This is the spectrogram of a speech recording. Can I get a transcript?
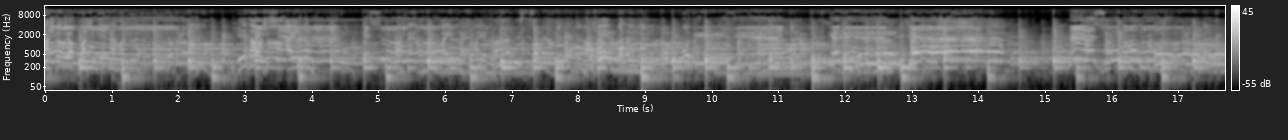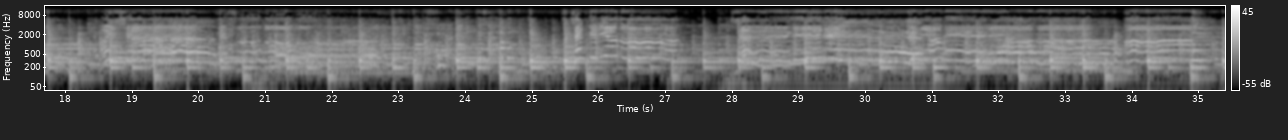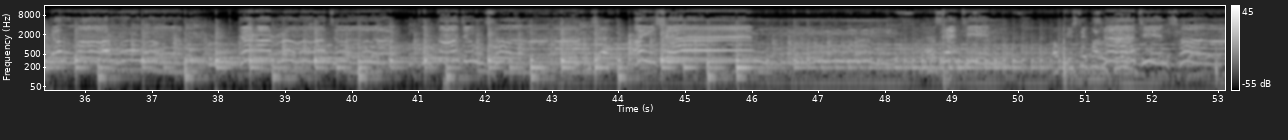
Başka yok başka bir yerine başka yok. Bir de tamam sana ayırdım. Başka Hasretim Bak bir istek var. Hasretim sana.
